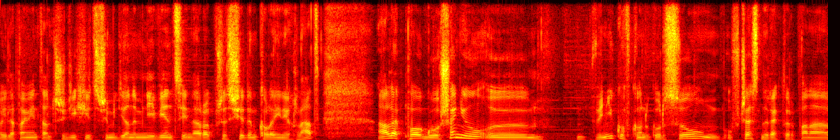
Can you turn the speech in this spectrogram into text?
o ile pamiętam, 33 miliony mniej więcej na rok przez 7 kolejnych lat. Ale po ogłoszeniu y, wyników konkursu, ówczesny rektor, pana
